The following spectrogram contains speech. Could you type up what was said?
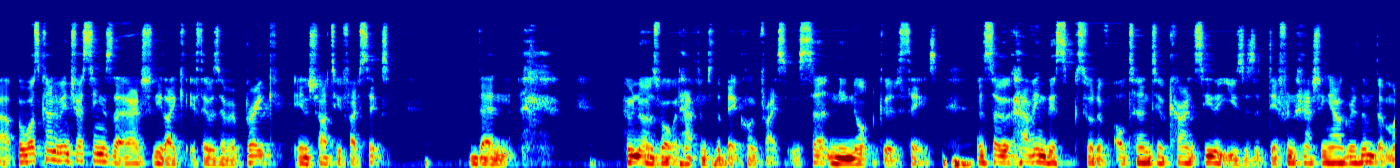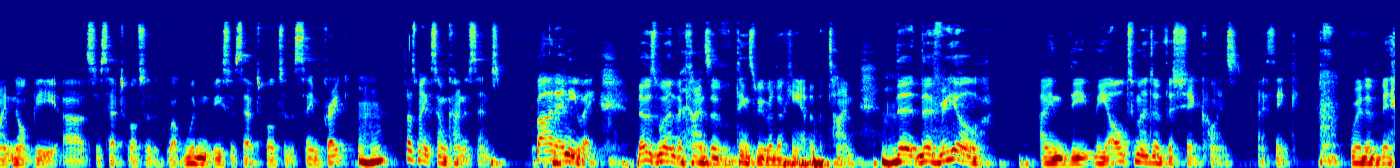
uh, but what's kind of interesting is that actually like if there was ever a break in sha-256 then who knows what would happen to the Bitcoin price? And certainly not good things. And so, having this sort of alternative currency that uses a different hashing algorithm that might not be uh, susceptible to, well, wouldn't be susceptible to the same break, Mhm. does make some kind of sense. But anyway, those weren't the kinds of things we were looking at at the time. The the real, I mean, the the ultimate of the shit coins, I think, would have been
